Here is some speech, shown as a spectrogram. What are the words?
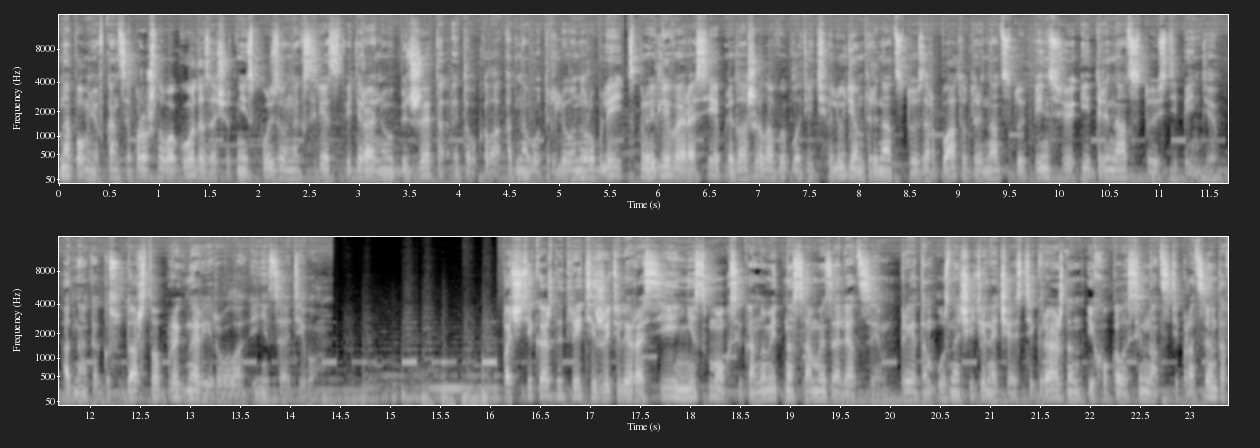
Напомню, в конце прошлого года за счет неиспользованных средств федерального бюджета, это около 1 триллиона рублей, «Справедливая Россия» предложила выплатить людям 13-ю зарплату, 13-ю пенсию и 13-ю стипендию. Однако государство проигнорировало инициативу. Почти каждый третий житель России не смог сэкономить на самоизоляции. При этом у значительной части граждан, их около 17%,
